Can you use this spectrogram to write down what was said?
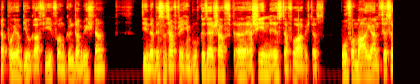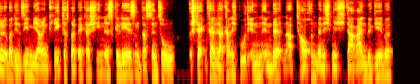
Napoleon-Biografie von Günter Müchner, die in der Wissenschaftlichen Buchgesellschaft äh, erschienen ist. Davor habe ich das Buch von Marian Fissel über den Siebenjährigen Krieg, das bei Beck erschienen ist, gelesen. Das sind so Steckenpferde, da kann ich gut in, in Welten abtauchen, wenn ich mich da reinbegebe.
